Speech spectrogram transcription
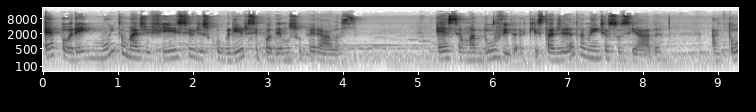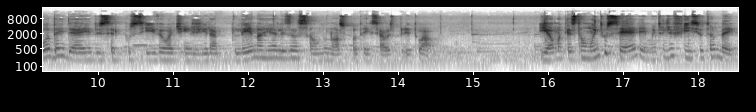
É, porém, muito mais difícil descobrir se podemos superá-las. Essa é uma dúvida que está diretamente associada a toda a ideia de ser possível atingir a plena realização do nosso potencial espiritual. E é uma questão muito séria e muito difícil também.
